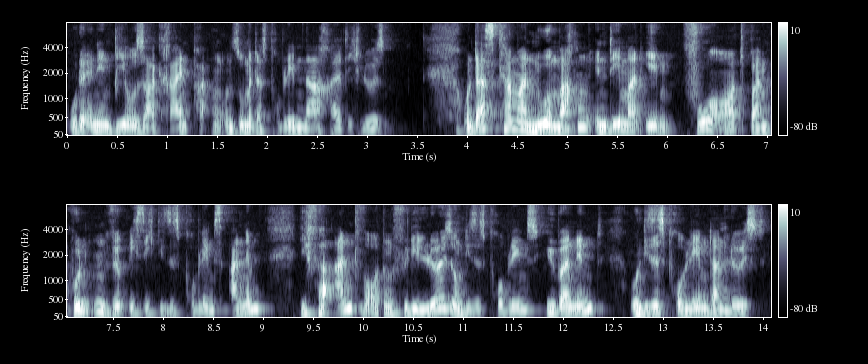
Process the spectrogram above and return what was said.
oder in den Biosack reinpacken und somit das Problem nachhaltig lösen. Und das kann man nur machen, indem man eben vor Ort beim Kunden wirklich sich dieses Problems annimmt, die Verantwortung für die Lösung dieses Problems übernimmt und dieses Problem dann löst.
